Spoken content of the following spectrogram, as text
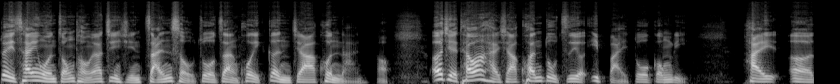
对蔡英文总统要进行斩首作战会更加困难。好，而且台湾海峡宽度只有一百多公里。海呃，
